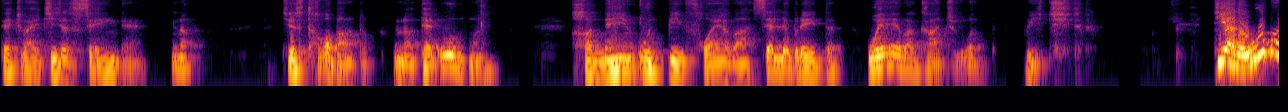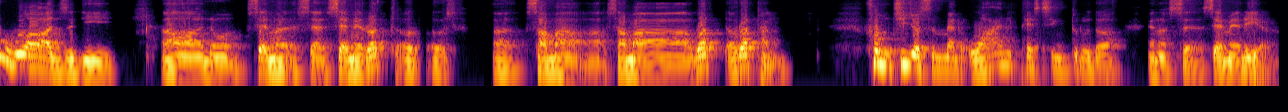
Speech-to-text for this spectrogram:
That's why Jesus saying that, you know, just talk about, you know, that woman. Her name would be forever celebrated wherever God's word reached. The other woman was the uh, no, Semerot, uh, uh, Sama, Samaratan, whom Jesus met while passing through the you know, Samaria.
